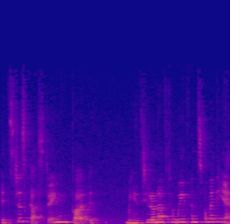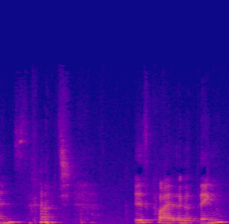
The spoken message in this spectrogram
It's disgusting, but it means you don't have to weave in so many ends, which is quite a good thing.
